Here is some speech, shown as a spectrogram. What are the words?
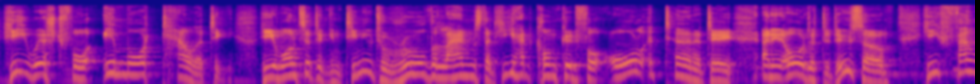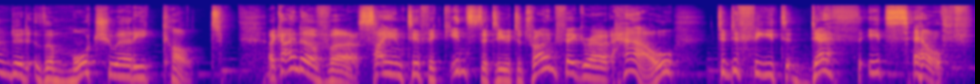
He wished for immortality. He wanted to continue to rule the lands that he had conquered for all eternity, and in order to do so, he founded the Mortuary Cult, a kind of uh, scientific institute to try and figure out how to defeat death itself.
